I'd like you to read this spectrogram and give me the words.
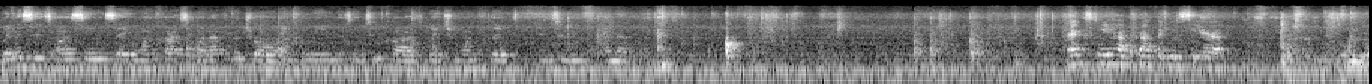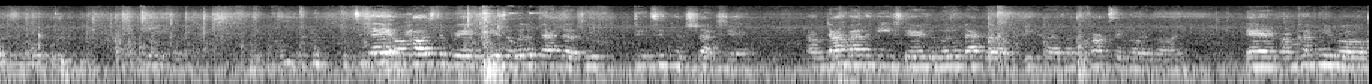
Witnesses on scene say one car spun out of control and careened into two cars, which one flipped into another. We have traffic with Sierra. Today on Hollister Bridge is a little backed up due, due to construction. Um, down by the beach there is a little back up because of the concert going on. And on Company Road,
